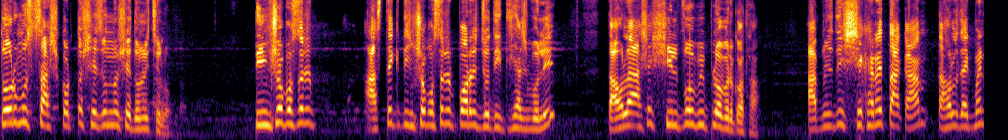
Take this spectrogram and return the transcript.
তরমুজ চাষ করতো, সেজন্য সে ধনী ছিল। তিনশো বছরের, আজ থেকে তিনশো বছরের পরের যদি ইতিহাস বলি, তাহলে আসে শিল্প বিপ্লবের কথা। আপনি যদি সেখানে তাকান, তাহলে দেখবেন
